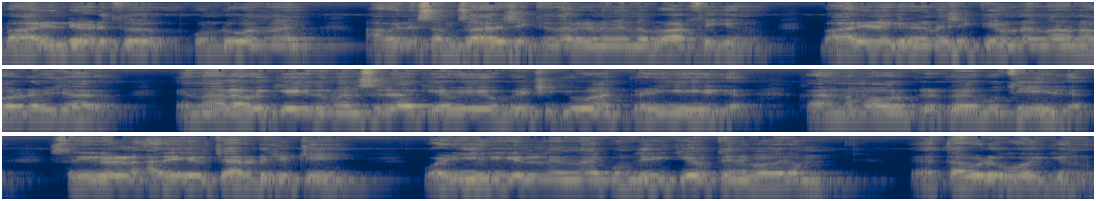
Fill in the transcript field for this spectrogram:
ബാലിന്റെ അടുത്ത് കൊണ്ടുവന്ന് അവന് സംസാരശക്തി നൽകണമെന്ന് പ്രാർത്ഥിക്കുന്നു. ബാലിന് ഗ്രഹണശക്തി ഉണ്ടെന്നാണ് അവരുടെ വിചാരം. എന്നാൽ അവയ്ക്ക് ഇത് മനസ്സിലാക്കി അവയെ ഉപേക്ഷിക്കുവാൻ കഴിയുകയില്ല. കാരണം അവർക്ക് ബുദ്ധിയില്ല. സ്ത്രീകൾ അരയിൽ ചരട് ചുറ്റി വഴിയരികിൽ നിന്ന് കുന്തിരിക്കത്തിന് പകരം തവിട് ഉപയോഗിക്കുന്നു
